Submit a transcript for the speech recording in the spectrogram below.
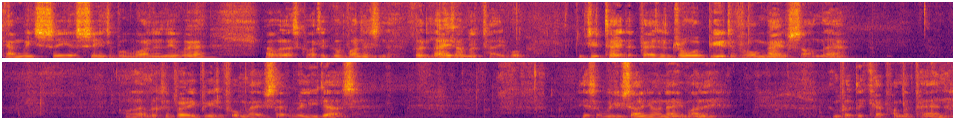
can we see a suitable one anywhere? Oh, well, that's quite a good one, isn't it? Good. Lay it on the table. Would you take the pen and draw a beautiful mouse on there? Well, that looks a very beautiful mouse, that really does. Yes, would you sign your name on it? And put the cap on the pen.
